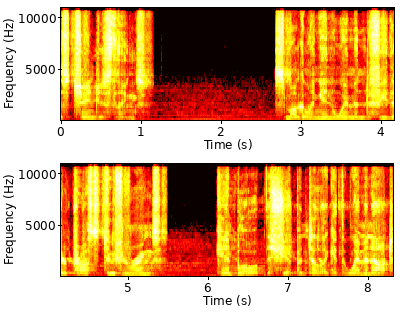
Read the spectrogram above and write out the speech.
This changes things. Smuggling in women to feed their prostitution rings. Can't blow up the ship until I get the women out.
